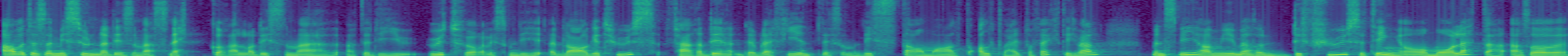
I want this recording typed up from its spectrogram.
av og til så er misunner de som er snekker, eller de som er At de utfører, liksom. De lager et hus ferdig, det ble fint, liksom. Lista og malt, alt var helt perfekt, i kveld. Mens vi har mye mer sånn diffuse ting å måle etter. Altså,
